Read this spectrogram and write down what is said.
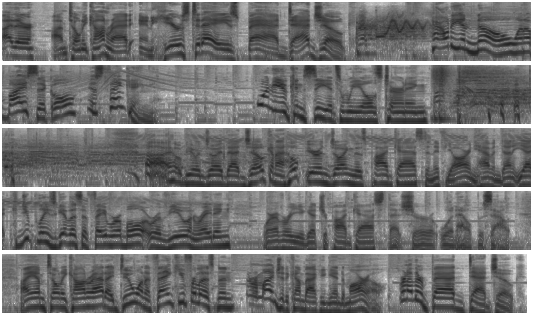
Hi there, I'm Tony Conrad, and here's today's bad dad joke. How do you know when a bicycle is thinking? When you can see its wheels turning. I hope you enjoyed that joke, and I hope you're enjoying this podcast. And if you are and you haven't done it yet, could you please give us a favorable review and rating wherever you get your podcast? That sure would help us out. I am Tony Conrad. I do want to thank you for listening and remind you to come back again tomorrow for another bad dad joke.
